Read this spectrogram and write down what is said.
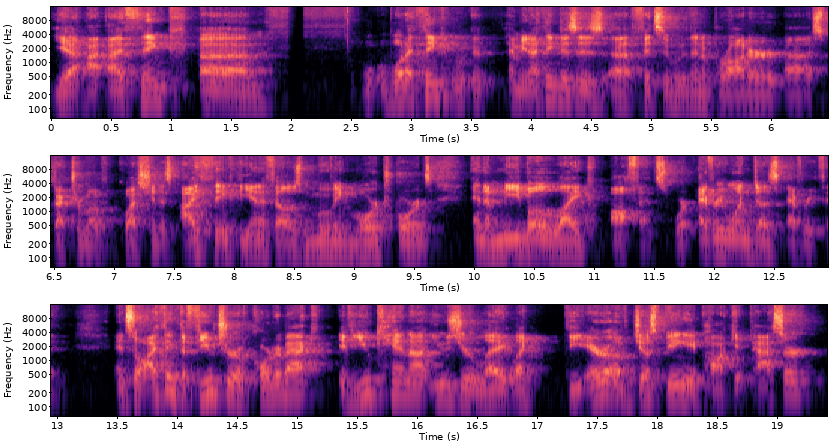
Yeah, I, I think um, what I think, I mean, I think this is uh, fits within a broader uh, spectrum of question. Is I think the NFL is moving more towards an amoeba-like offense where everyone does everything, and so I think the future of quarterback, if you cannot use your leg, like the era of just being a pocket passer,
